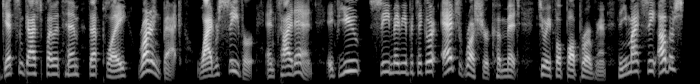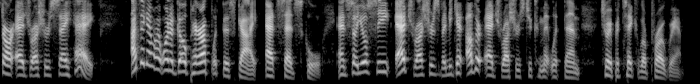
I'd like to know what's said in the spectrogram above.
get some guys to play with him that play running back wide receiver, and tight end. If you see maybe a particular edge rusher commit to a football program, then you might see other star edge rushers say, hey, I think I might want to go pair up with this guy at said school. And so you'll see edge rushers maybe get other edge rushers to commit with them to a particular program.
